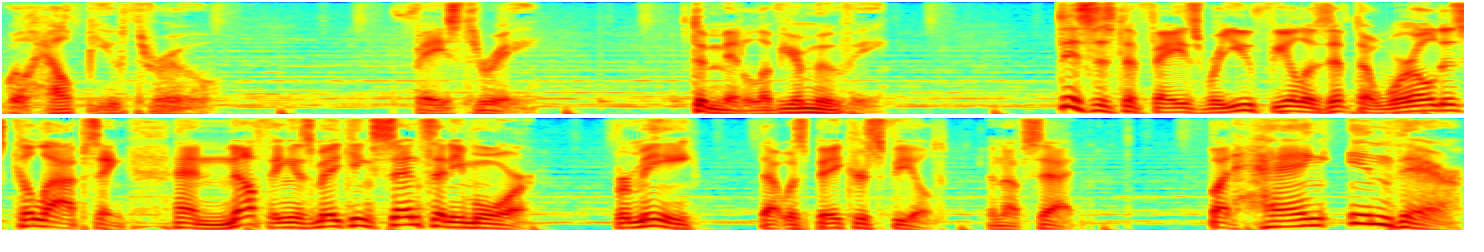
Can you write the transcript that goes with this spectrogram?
will help you through. Phase 3 The middle of your movie. This is the phase where you feel as if the world is collapsing and nothing is making sense anymore. For me, that was Bakersfield. Enough said. But hang in there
